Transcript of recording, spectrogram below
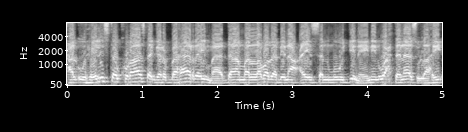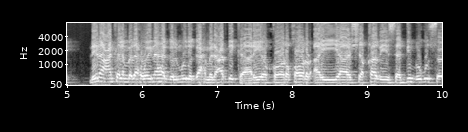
xal u helista kuraasta garbaharey maadaama labada dhinac aysan muujinaynin wax tanaasul ahi dhinaca kale madaxweynaha galmudug axmed cabdikaariyo qoorqoor ayaa shaqadiisa dib ugu soo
